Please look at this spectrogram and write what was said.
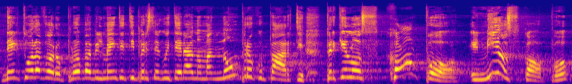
nel tuo lavoro probabilmente ti perseguiteranno, ma non preoccuparti perché lo scopo, il mio scopo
